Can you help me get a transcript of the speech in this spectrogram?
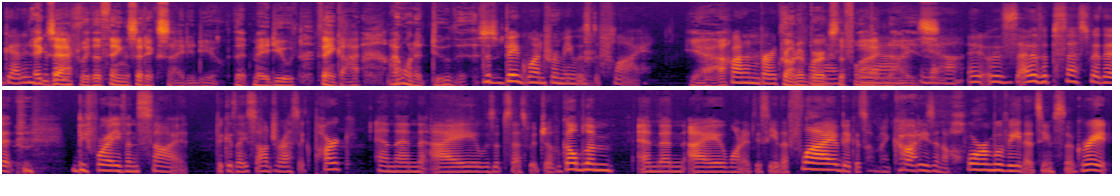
get into this. Exactly the things that excited you, that made you think, "I I want to do this." The big one for me was The Fly. yeah, Cronenberg's, Cronenberg's The Fly. Yeah, nice. Yeah, it was. I was obsessed with it before I even saw it because I saw Jurassic Park, and then I was obsessed with Jeff Goldblum, and then I wanted to see The Fly because oh my god, he's in a horror movie that seems so great.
